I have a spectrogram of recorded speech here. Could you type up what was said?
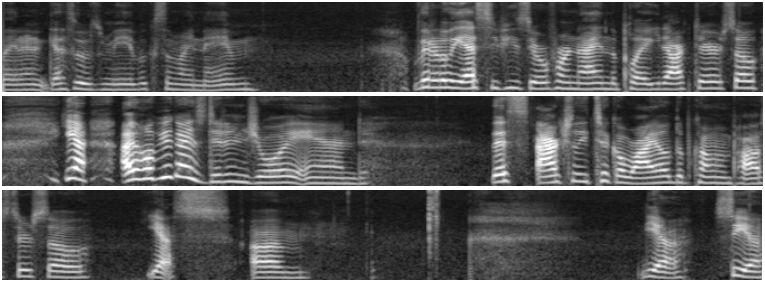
They didn't guess it was me because of my name. Literally SCP-049, the Plague Doctor. So yeah, I hope you guys did enjoy and this actually took a while to become imposter. So yes, um, yeah. See ya.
